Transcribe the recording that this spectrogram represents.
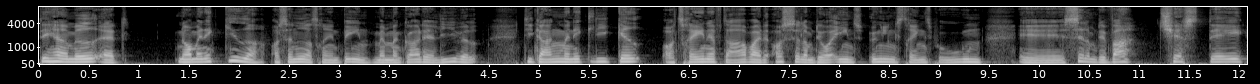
Det her med, at når man ikke gider at tage ned og træne ben, men man gør det alligevel, de gange man ikke lige gad at træne efter arbejde, også selvom det var ens yndlingstrænings på ugen, øh, selvom det var chest day,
